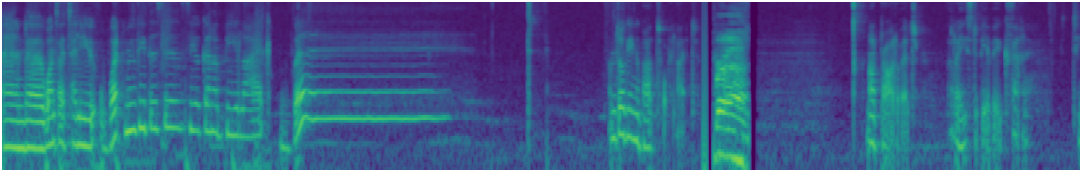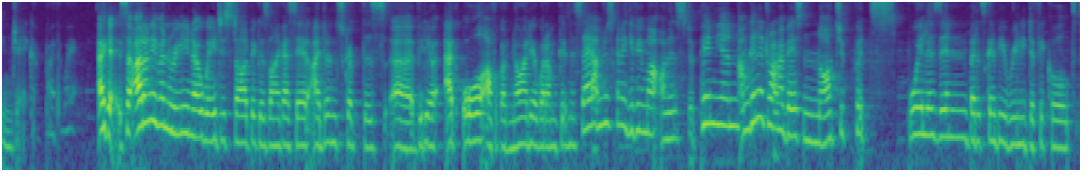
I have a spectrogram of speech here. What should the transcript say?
And uh, once I tell you what movie this is, you're gonna be like, what? I'm talking about Twilight. Bruh. Not proud of it, but I used to be a big fan. Team Jacob, by the way. Okay, so I don't even really know where to start because like I said, I didn't script this uh, video at all. I've got no idea what I'm gonna say. I'm just gonna give you my honest opinion. I'm gonna try my best not to put spoilers in, but it's gonna be really difficult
